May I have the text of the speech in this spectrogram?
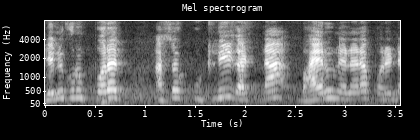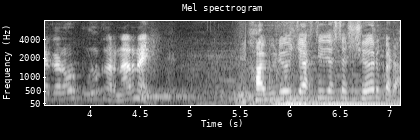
जेणेकरून परत असं कुठलीही घटना बाहेरून येणाऱ्या पर्यटकांवर कोण करणार नाही. हा व्हिडिओ जास्तीत जास्त शेअर करा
